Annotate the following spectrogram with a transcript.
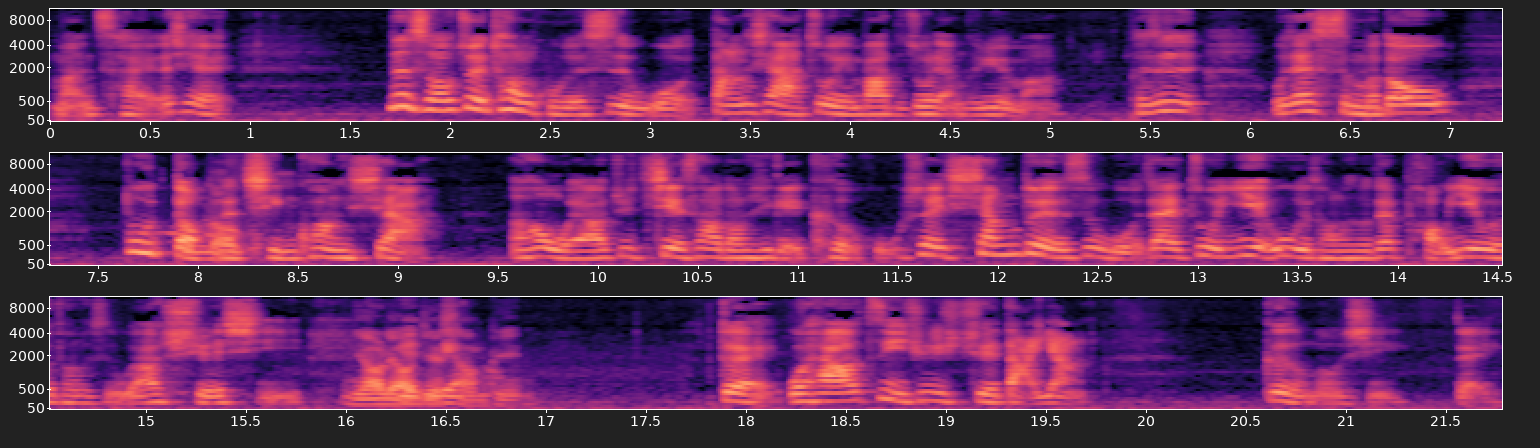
蛮菜，而且那时候最痛苦的是我当下做研发只做两个月嘛，可是我在什么都不懂的情况下。然后我要去介绍东西给客户，所以相对的是我在做业务的同时，在跑业务的同时，我要学习你要了解商品，对我还要自己去学打样，各种东西，对，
